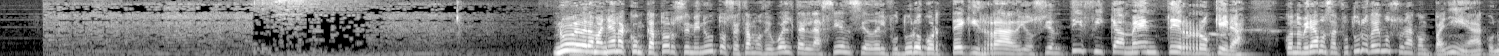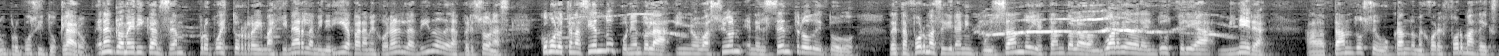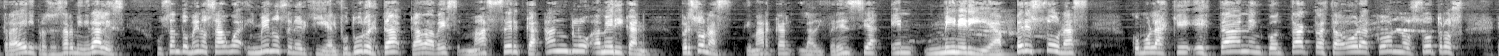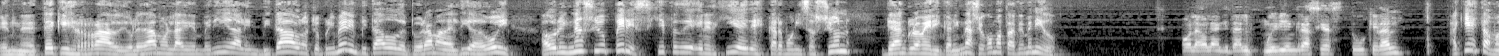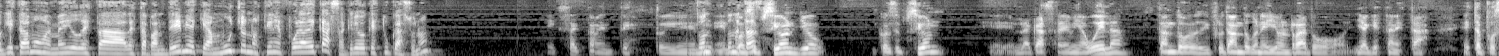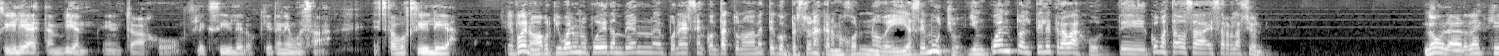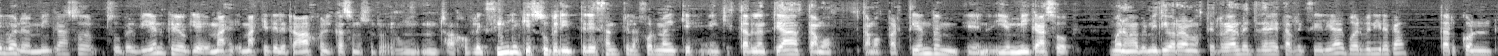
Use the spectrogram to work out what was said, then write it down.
9 de la mañana con 14 minutos, estamos de vuelta en la ciencia del futuro por TX Radio, científicamente rockera. Cuando miramos al futuro vemos una compañía con un propósito claro. En Anglo American se han propuesto reimaginar la minería para mejorar la vida de las personas. ¿Cómo lo están haciendo? Poniendo la innovación en el centro de todo. De esta forma seguirán impulsando y estando a la vanguardia de la industria minera, adaptándose, buscando mejores formas de extraer y procesar minerales, usando menos agua y menos energía. El futuro está cada vez más cerca. Anglo American, personas que marcan la diferencia en minería, personas como las que están en contacto hasta ahora con nosotros en eh, TX Radio. Le damos la bienvenida al invitado, nuestro primer invitado del programa del día de hoy, a don Ignacio Pérez, jefe de Energía y Descarbonización de Anglo American. Ignacio, ¿cómo estás? Bienvenido. Hola, hola, ¿qué tal? Muy bien, gracias. ¿Tú qué tal? Aquí estamos, aquí estamos en medio de esta, de esta pandemia que a muchos nos tiene fuera de casa. Creo que es tu caso, ¿no? Exactamente. Estoy en, Concepción, yo, en Concepción, en la casa de mi abuela, estando disfrutando con ella un rato, ya que están estas estas posibilidades también en el trabajo flexible, los que tenemos esa, esa posibilidad. Es bueno, ¿ah? porque igual uno puede también eh, ponerse en contacto nuevamente con personas que a lo mejor no veía hace mucho. Y en cuanto al teletrabajo, ¿cómo ha estado esa, esa relación? No, la verdad es que, bueno, en mi caso, súper bien. Creo que más, más que teletrabajo, en el caso de nosotros es un, trabajo flexible, que es súper interesante la forma en que, en que está planteada. Estamos, estamos partiendo y en mi caso, bueno, me ha permitido realmente, tener esta flexibilidad de poder venir acá, estar con,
